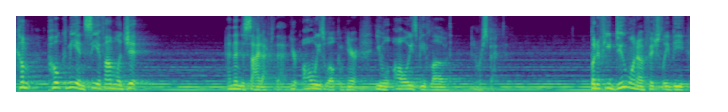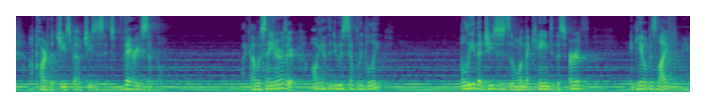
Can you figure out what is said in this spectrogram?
Come poke me and see if I'm legit. And then decide after that. You're always welcome here. You will always be loved and respected. But if you do want to officially be a part of the chisme of Jesus, it's very simple. Like I was saying earlier, all you have to do is simply believe. Believe that Jesus is the one that came to this earth and gave up his life for you.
